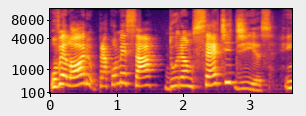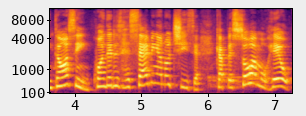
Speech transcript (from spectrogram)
O velório, para começar, dura uns sete dias. Então, assim, quando eles recebem a notícia que a pessoa morreu,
